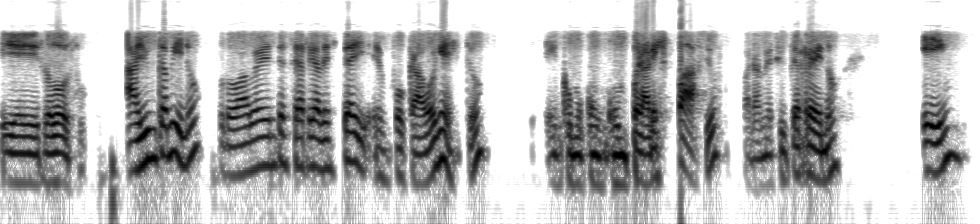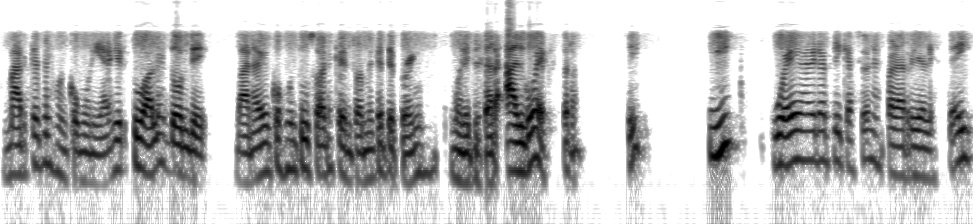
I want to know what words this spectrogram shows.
eh, Rodolfo hay un camino, probablemente sea real estate enfocado en esto, en como con comprar espacios, para no decir terreno, en marketplaces o en comunidades virtuales donde van a haber un conjunto de usuarios que eventualmente te pueden monetizar algo extra, ¿sí? Y pueden haber aplicaciones para real estate,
